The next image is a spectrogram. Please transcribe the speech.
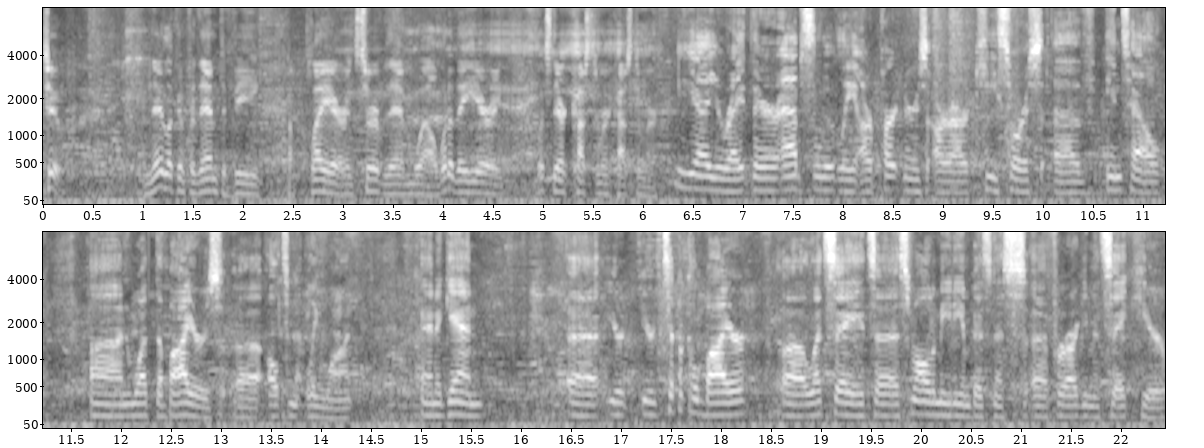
too. And they're looking for them to be a player and serve them well. What are they hearing? What's their customer customer? Yeah, you're right. They're absolutely, our partners are our key source of intel on what the buyers uh, ultimately want. And again, uh, your, your typical buyer, uh, let's say it's a small to medium business uh, for argument's sake here,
